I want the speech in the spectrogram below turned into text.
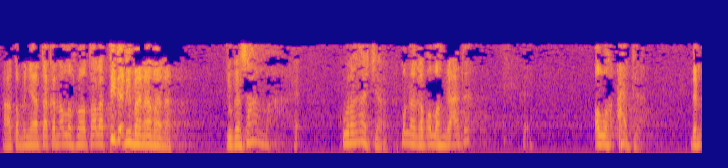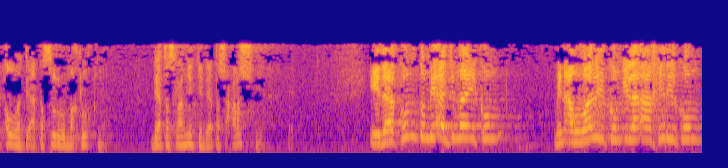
Atau menyatakan Allah SWT tidak di mana-mana. Juga sama. Kurang ajar. Menganggap Allah nggak ada. Allah ada. Dan Allah di atas seluruh makhluknya. Di atas langitnya, di atas arasnya. Idza kuntum bi ajmaikum min awwalikum ila akhirikum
